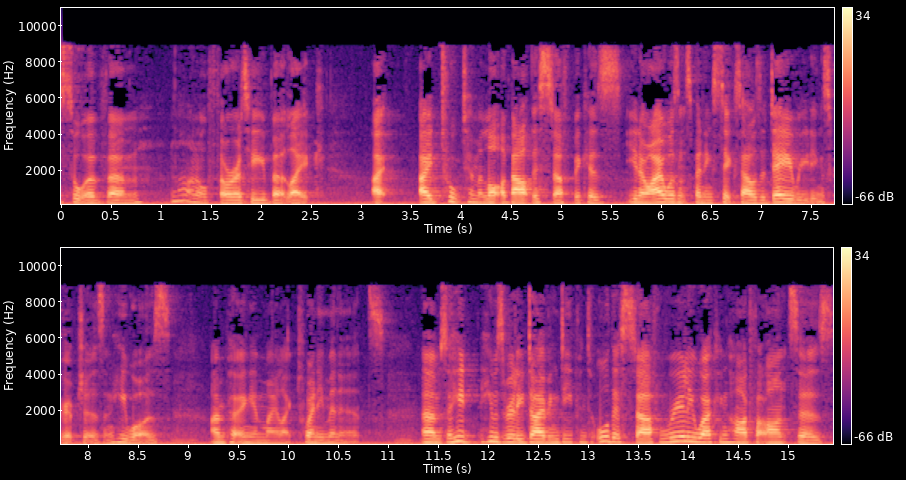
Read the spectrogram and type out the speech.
sort of, um, not an authority, but like, I, I talked to him a lot about this stuff because, you know, I wasn't spending six hours a day reading scriptures and he was. I'm putting in my like 20 minutes. Um, so he, he was really diving deep into all this stuff, really working hard for answers.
